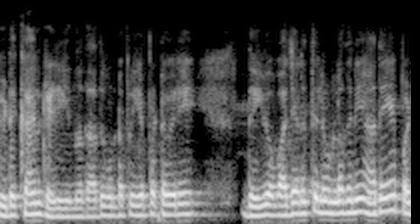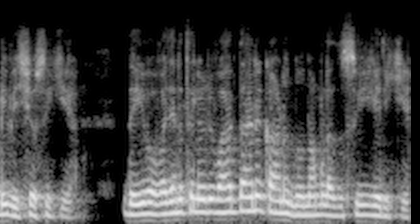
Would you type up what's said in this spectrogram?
എടുക്കാൻ കഴിയുന്നത്. അതുകൊണ്ട് പ്രിയപ്പെട്ടവരെ ദൈവവചനത്തിലുള്ളതിനെ അതേപടി വിശ്വസിക്കുക. ദൈവവചനത്തിൽ ഒരു വാഗ്ദാനം കാണുന്നു നമ്മളത് സ്വീകരിക്കുക.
